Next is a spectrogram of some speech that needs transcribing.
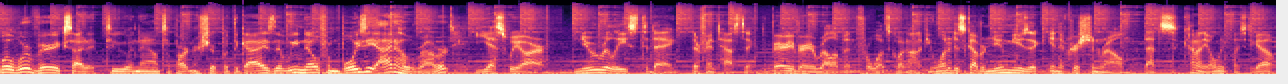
Well, we're very excited to announce a partnership with the guys that we know from Boise, Idaho, Robert. Yes, we are. New release today. They're fantastic. Very, very relevant for what's going on. If you want to discover new music in the Christian realm, that's kind of the only place to go.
